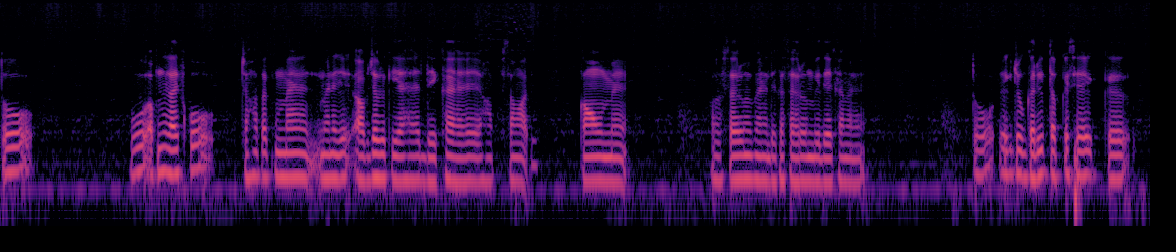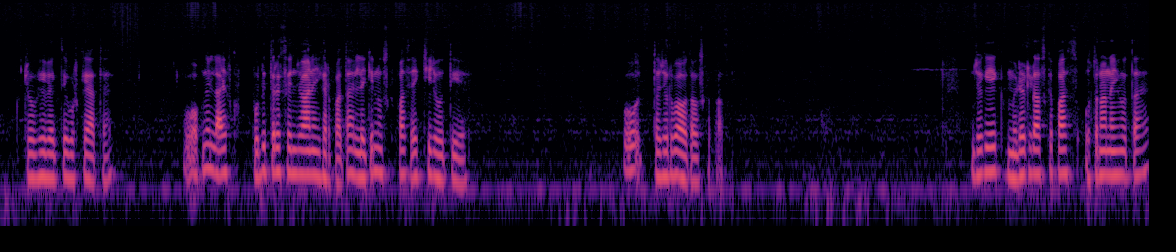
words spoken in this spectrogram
तो वो अपनी लाइफ को जहाँ तक मैं, मैंने ऑब्ज़र्व किया है, देखा है, यहाँ पे समाज, गाँव में और शहरों में मैंने देखा, शहरों में भी देखा मैंने। तो एक जो गरीब तबके से एक, जो भी व्यक्ति उठ के आता है, वो अपनी लाइफ को पूरी तरह से इंजॉय नहीं कर पाता लेकिन उसके पास एक चीज़ होती है। वो तजुर्बा होता है उसके पास। जो कि एक मिडिल क्लास के पास उतना नहीं होता है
